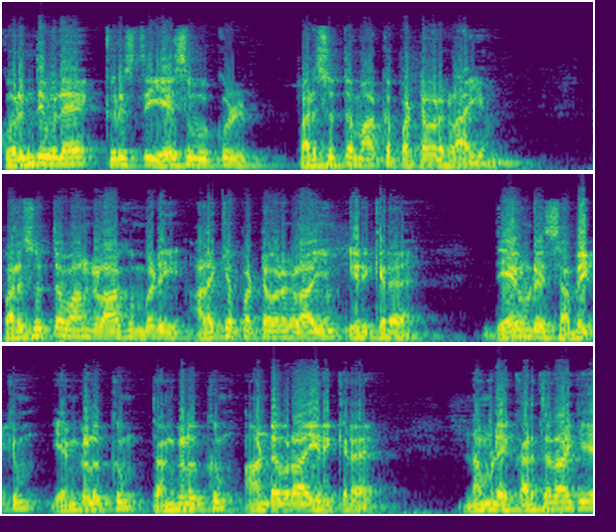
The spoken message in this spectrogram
கொரிந்துவிலே கிறிஸ்து இயேசுவுக்குள் பரிசுத்தமாக்கப்பட்டவர்களாயும் பரிசுத்தவான்களாகும்படி அழைக்கப்பட்டவர்களாயும் இருக்கிற தேவனுடைய சபைக்கும் எங்களுக்கும் தங்களுக்கும் ஆண்டவராய் இருக்கிற நம்முடைய கர்த்தராகிய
